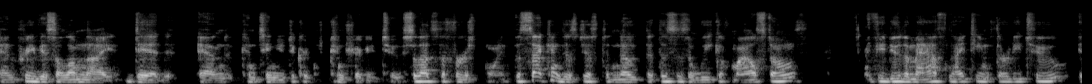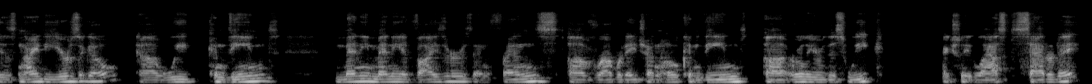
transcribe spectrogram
and previous alumni did and continue to co- contribute to. So that's the first point. The second is just to note that this is a week of milestones. If you do the math, 1932 is 90 years ago. Uh, we convened, many, many advisors and friends of Robert H. N. Ho convened uh, earlier this week actually last Saturday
